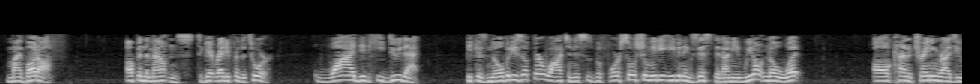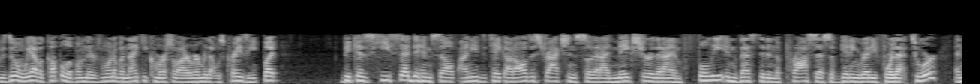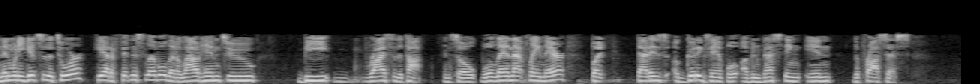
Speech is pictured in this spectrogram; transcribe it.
my butt off up in the mountains to get ready for the tour. Why did he do that? Because nobody's up there watching. This was before social media even existed. I mean, we don't know what all kind of training rides he was doing. We have a couple of them. There's one of a Nike commercial I remember that was crazy. But because he said to himself, I need to take out all distractions so that I make sure that I am fully invested in the process of getting ready for that tour. And then when he gets to the tour, he had a fitness level that allowed him to be rise to the top. And so we'll land that plane there, but that is a good example of investing in the process.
